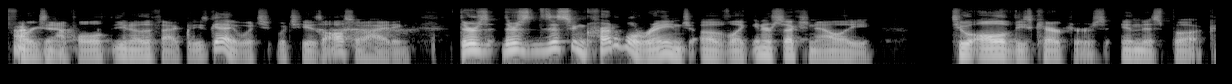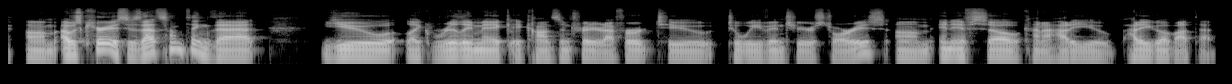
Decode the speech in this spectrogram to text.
For example, you know, the fact that he's gay, which which he is also hiding. There's there's this incredible range of like intersectionality to all of these characters in this book. Um, I was curious, is that something that you like really make a concentrated effort to to weave into your stories? Um, and if so, kind of how do you how do you go about that?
